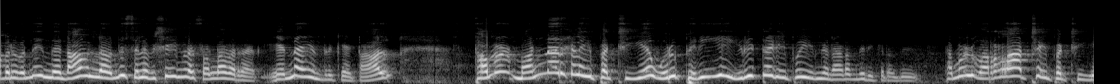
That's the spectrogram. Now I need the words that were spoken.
அவர் வந்து இந்த நாவலில் வந்து சில விஷயங்களை சொல்ல வர்றார். என்ன என்று கேட்டால் தமிழ் மன்னர்களை பற்றிய ஒரு பெரிய இருட்டடிப்பு இங்கு நடந்திருக்கிறது. தமிழ் வரலாற்றை பற்றிய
